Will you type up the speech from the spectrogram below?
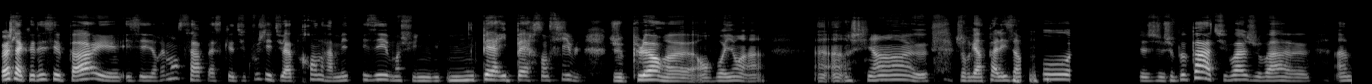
Moi, je la connaissais pas et, c'est vraiment ça parce que du coup, j'ai dû apprendre à maîtriser. Moi, je suis une, hyper hyper sensible. Je pleure en voyant un, un, chien. je regarde pas les infos je, peux pas, tu vois, je vois un,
